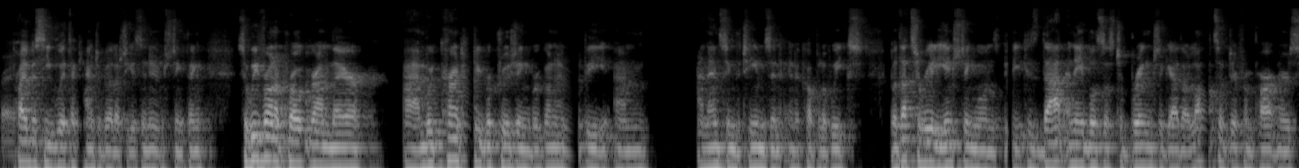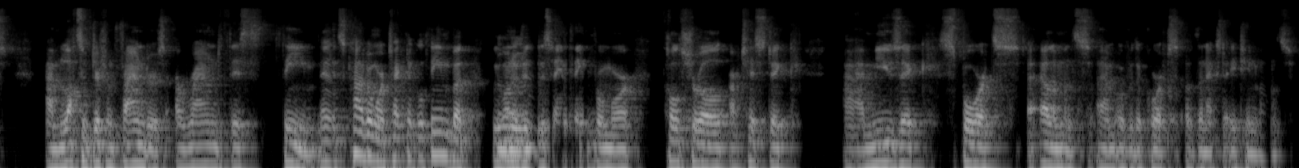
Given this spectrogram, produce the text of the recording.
Right. Privacy with accountability is an interesting thing. So we've run a program there. Um, we're currently recruiting. We're going to be um, announcing the teams in, in a couple of weeks. But that's a really interesting one because that enables us to bring together lots of different partners and lots of different founders around this theme. It's kind of a more technical theme, but we mm-hmm. want to do the same thing for more cultural, artistic, uh, music, sports uh, elements um, over the course of the next 18 months.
